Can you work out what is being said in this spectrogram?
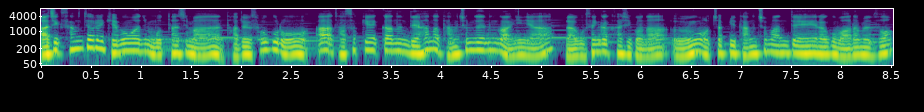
아직 상자를 개봉하진 못하지만 다들 속으로 아 다섯 개 까는데 하나 당첨되는 거 아니냐? 라고 생각하시거나 응 어차피 당첨 안 돼 라고 말하면서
